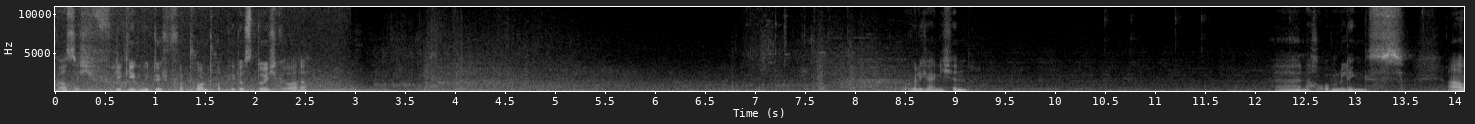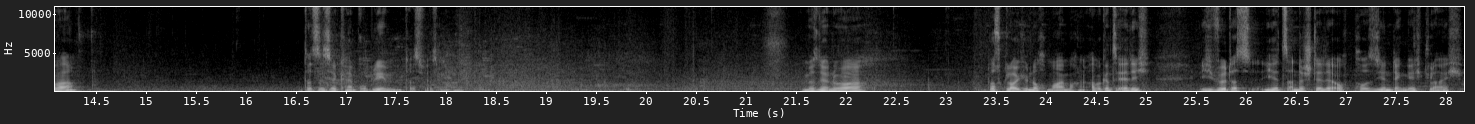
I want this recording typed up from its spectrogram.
Krass, ich fliege irgendwie durch Photon-Torpedos durch gerade. Wo will ich eigentlich hin? Äh, nach oben links. Aber das ist ja kein Problem, dass wir es machen. Wir müssen ja nur das gleiche nochmal machen. Aber ganz ehrlich, ich würde das jetzt an der Stelle auch pausieren, denke ich, gleich.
